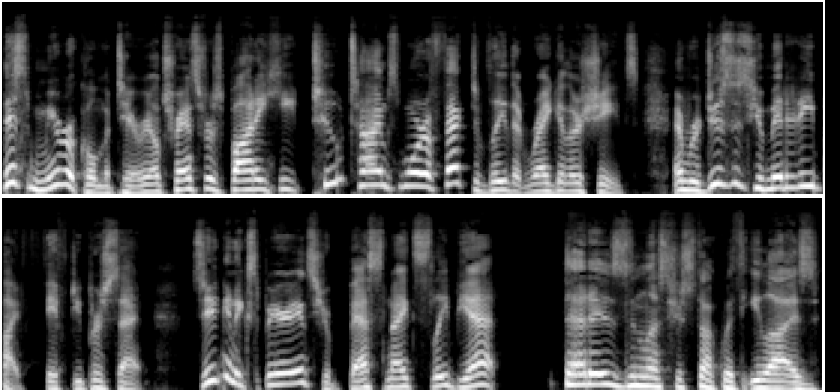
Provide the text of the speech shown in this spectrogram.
This miracle material transfers body heat two times more effectively than regular sheets and reduces humidity by 50%, so you can experience your best night's sleep yet. That is, unless you're stuck with Eli's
